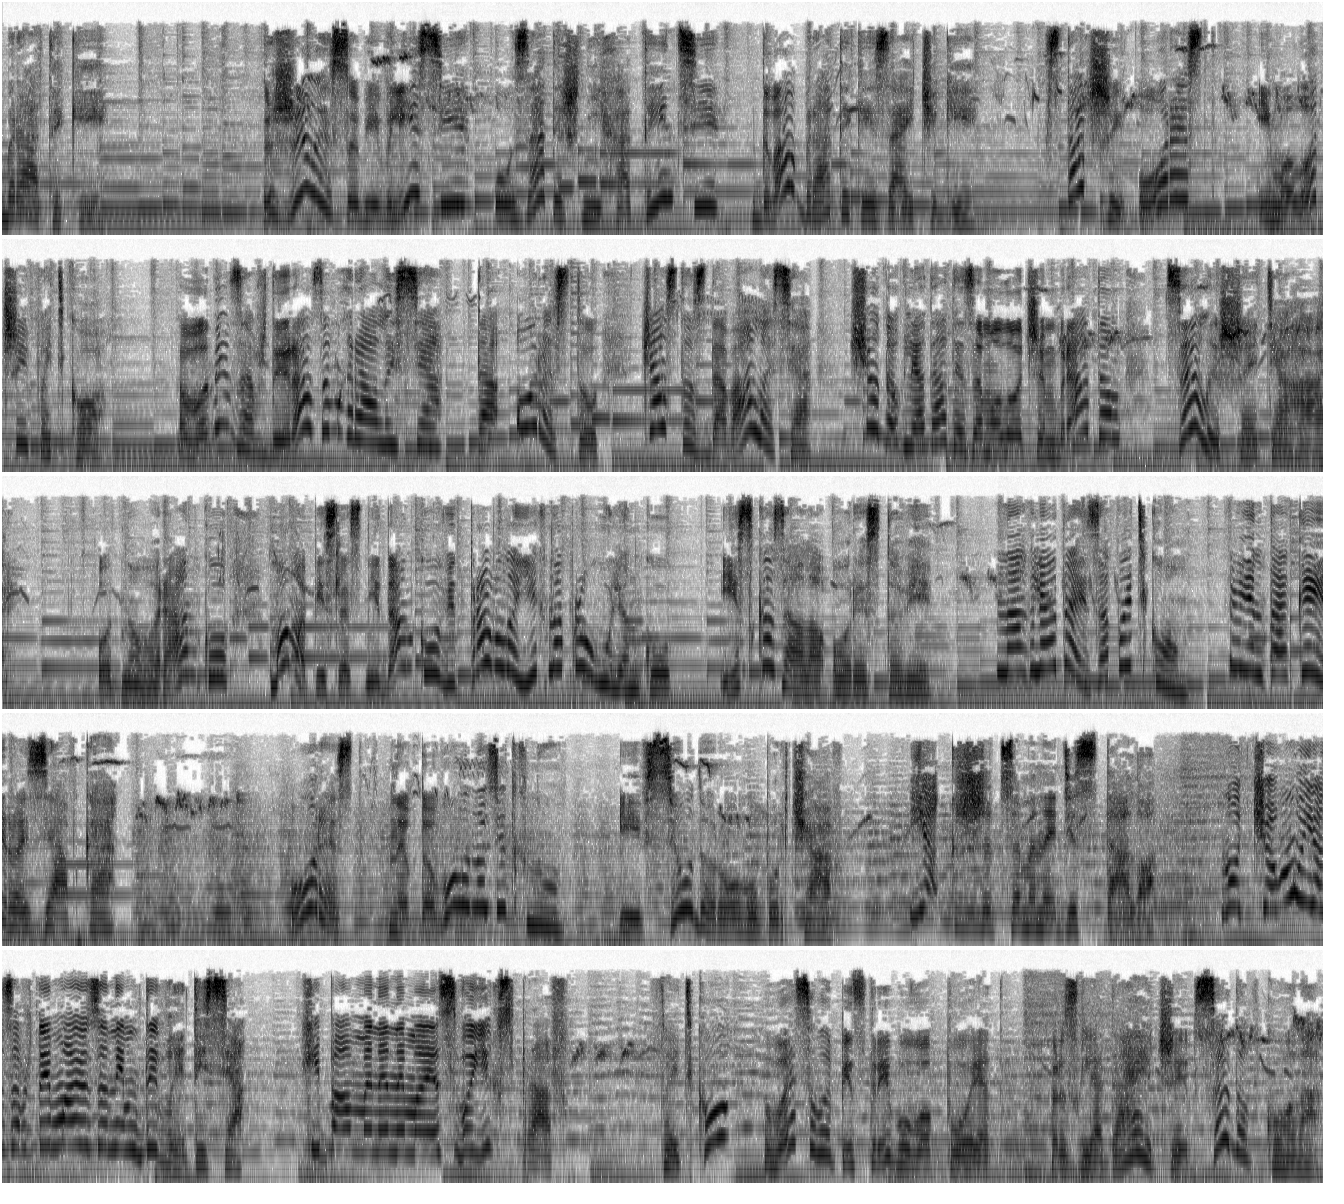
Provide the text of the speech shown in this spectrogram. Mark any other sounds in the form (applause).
братики. Жили собі в лісі у затишній хатинці два братики-зайчики старший Орест і молодший Федько. Вони завжди разом гралися, та Оресту часто здавалося, що доглядати за молодшим братом це лише тягар. Одного ранку мама після сніданку відправила їх на прогулянку і сказала Орестові: Наглядай за Петьком, він такий роззявка. Орест невдоволено зітхнув і всю дорогу бурчав. Як же це мене дістало? Ну чому я завжди маю за ним дивитися? Хіба в мене немає своїх справ? Федько весело підстрибував поряд, розглядаючи все довкола.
